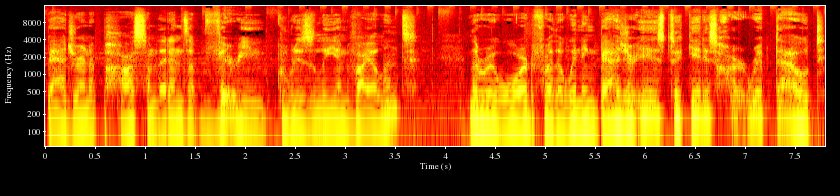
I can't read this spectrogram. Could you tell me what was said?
badger and a possum that ends up very grisly and violent. The reward for the winning badger is to get his heart ripped out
